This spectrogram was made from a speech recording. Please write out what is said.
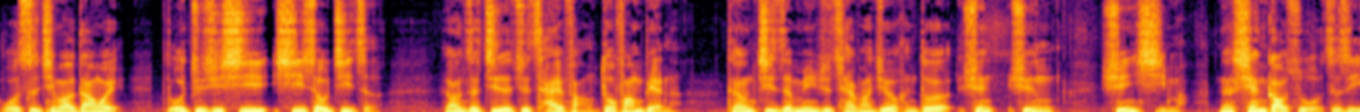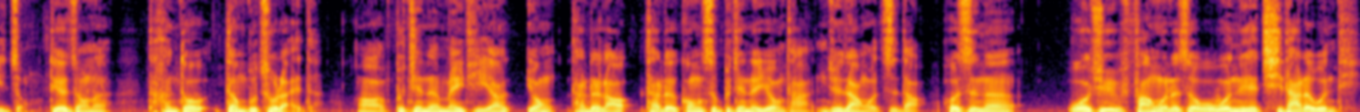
我是情报单位，我就去吸吸收记者，然后这记者去采访多方便了，他用记者名义去采访，就有很多讯讯。讯息嘛，那先告诉我这是一种。第二种呢，他很多登不出来的哦，不见得媒体要用他的老他的公司不见得用他，你就让我知道。或是呢，我去访问的时候，我问那些其他的问题，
